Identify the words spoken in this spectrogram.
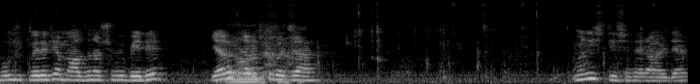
Boncuk vereceğim ağzına şu biberi. Yarım Ne yarım olacak? Bunu istiyorsun herhalde.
